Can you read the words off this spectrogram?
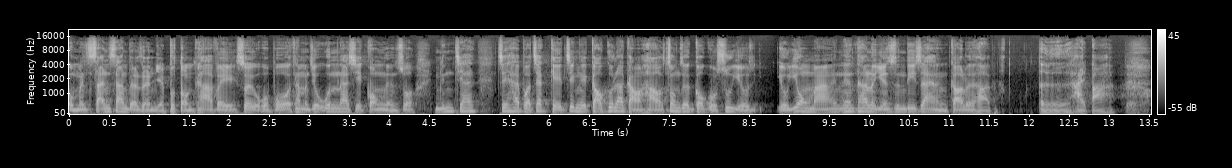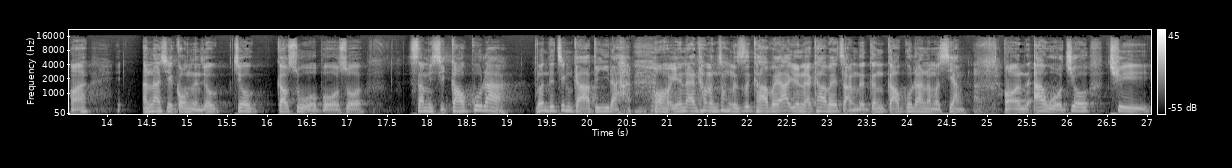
我们山上的人也不懂咖啡，所以我伯伯他们就问那些工人说：“人家这还不在给这个高古拉搞好，种这个狗骨树有有用吗？那它的原生地在很高的海 的海拔，对啊啊，那些工人就就告诉我伯伯说，上面是高古拉。”问的进咖啡啦，哦，原来他们种的是咖啡啊，原来咖啡长得跟高古拉那么像，哦啊，我就去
